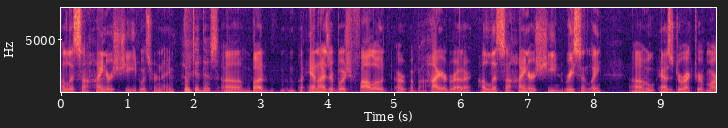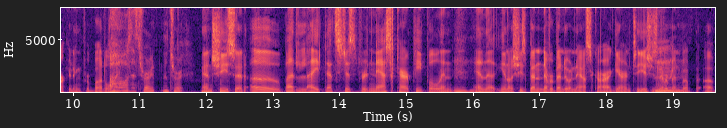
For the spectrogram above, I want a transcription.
Alissa Heinerscheid was her name. Who did this? Uh, Bud Anheuser-Busch followed, or uh, hired rather, Alissa Heinerscheid recently, uh, who as director of marketing for Bud Light. Oh, that's right. That's right. and she said, "Oh, Bud Light, that's just for NASCAR people." And Mm-hmm. and the, you know, she's been never been to a NASCAR. I guarantee you, she's never been to a, a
